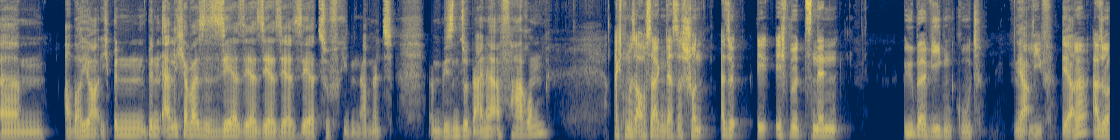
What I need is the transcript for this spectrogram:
Ähm, aber ja, ich bin, bin ehrlicherweise sehr, sehr, sehr, sehr, sehr zufrieden damit. Ähm, wie sind so deine Erfahrungen? Ich muss auch sagen, dass es schon, also ich, ich würde es nennen, überwiegend gut Ja, lief. ja. Ne? Also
